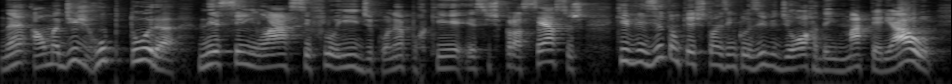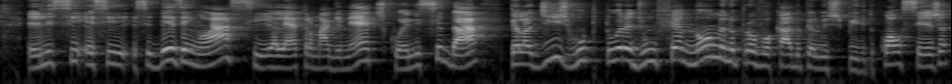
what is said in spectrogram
né? há uma disruptura nesse enlace fluídico, né? porque esses processos que visitam questões, inclusive de ordem material, ele se, esse, esse desenlace eletromagnético ele se dá pela disruptura de um fenômeno provocado pelo espírito, qual seja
